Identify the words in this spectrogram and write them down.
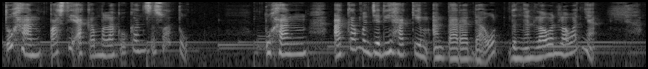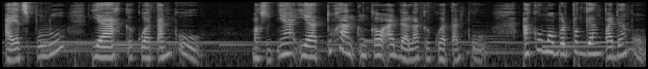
Tuhan pasti akan melakukan sesuatu. Tuhan akan menjadi hakim antara Daud dengan lawan-lawannya. Ayat 10, ya kekuatanku. Maksudnya, ya Tuhan engkau adalah kekuatanku. Aku mau berpegang padamu.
